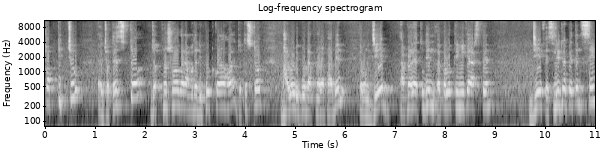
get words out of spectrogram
সব কিছু যথেষ্ট যত্ন সহকারে আমাদের রিপোর্ট করা হয়, যথেষ্ট ভালো রিপোর্ট আপনারা পাবেন এবং যে আপনারা এতদিন অ্যাপোলো ক্লিনিকে আসতেন, যে ফেসিলিটিটা পেতেন সেম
